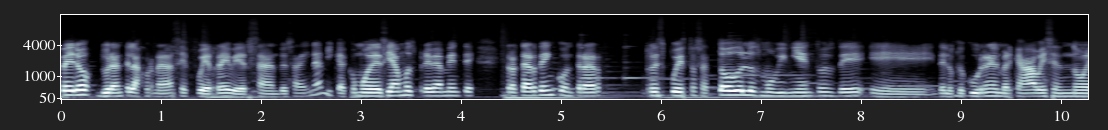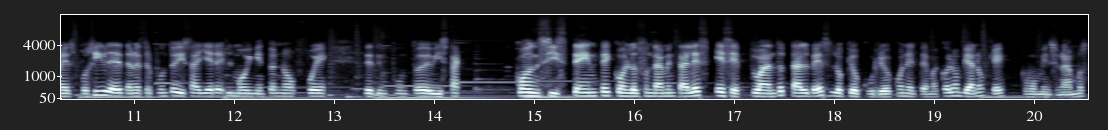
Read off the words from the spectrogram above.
pero durante la jornada se fue reversando esa dinámica. Como decíamos previamente, tratar de encontrar respuestas a todos los movimientos de, eh, de, lo que ocurre en el mercado a veces no es posible. Desde nuestro punto de vista, ayer el movimiento no fue desde un punto de vista consistente con los fundamentales, exceptuando tal vez lo que ocurrió con el tema colombiano, que como mencionamos,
